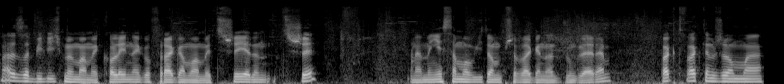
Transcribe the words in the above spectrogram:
No ale zabiliśmy, mamy kolejnego fraga, mamy 3-1-3. Mamy niesamowitą przewagę nad dżunglerem. Fakt faktem, że on ma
